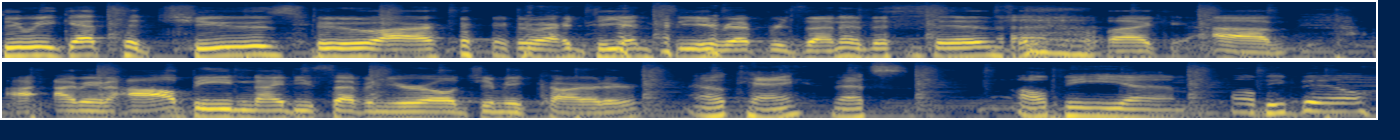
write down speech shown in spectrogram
Do we get to choose who our who our DNC representative is? Like, um, I, I mean, I'll be 97 year old Jimmy Carter. Okay, that's. I'll be. Um, I'll be Bill.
